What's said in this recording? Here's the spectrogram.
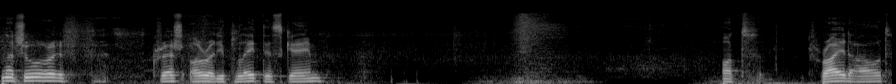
Not sure if Crash already played this game. Not tried out.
